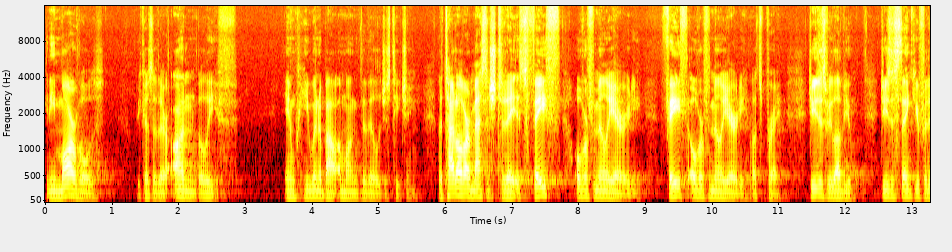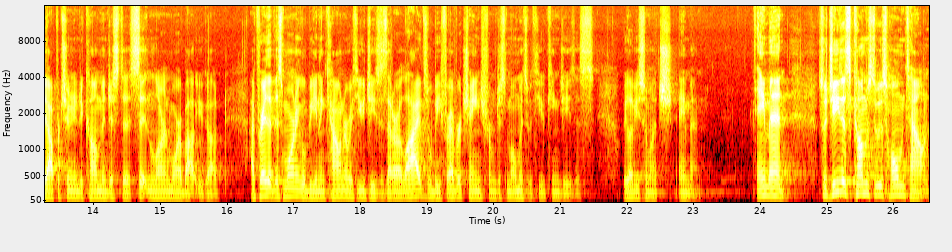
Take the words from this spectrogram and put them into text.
And he marveled because of their unbelief. And he went about among the villages teaching. The title of our message today is Faith Over Familiarity. Faith over familiarity. Let's pray. Jesus, we love you. Jesus, thank you for the opportunity to come and just to sit and learn more about you, God. I pray that this morning will be an encounter with you, Jesus, that our lives will be forever changed from just moments with you, King Jesus. We love you so much. Amen. Amen. So Jesus comes to his hometown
